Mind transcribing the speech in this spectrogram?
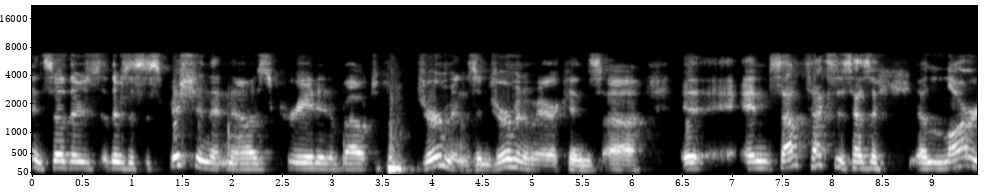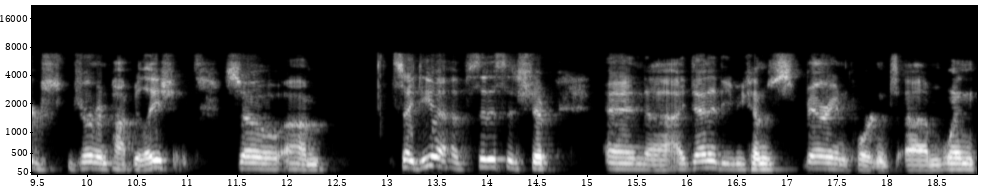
and so there's there's a suspicion that now is created about Germans and German Americans. Uh, and South Texas has a, a large German population, so um, this idea of citizenship and uh, identity becomes very important. Um, when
